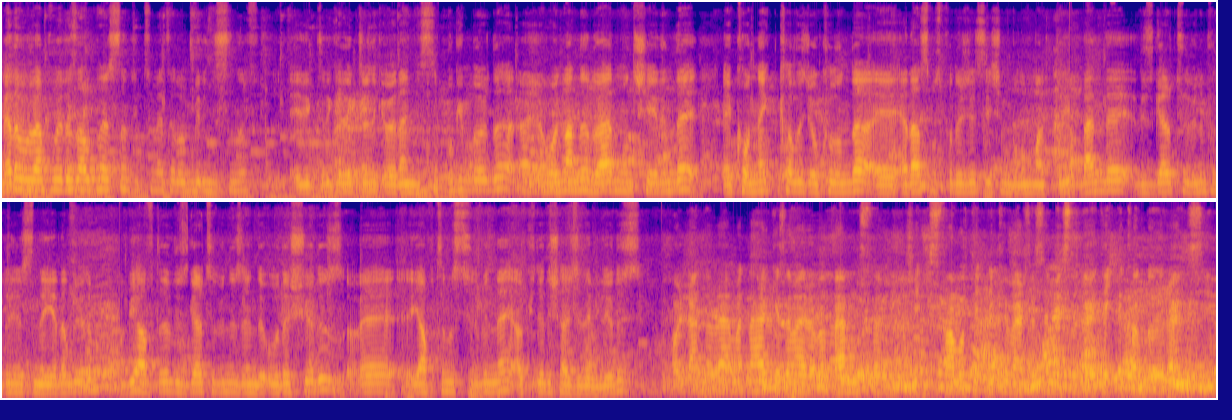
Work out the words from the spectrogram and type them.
Merhaba ben Poyraz Alparslan, İTÜ Metal 11. sınıf elektrik elektronik öğrencisiyim. Bugün burada e, Hollanda'nın Roermond şehrinde e, Connect College Okulu'nda e, Erasmus projesi için bulunmaktayım. Ben de rüzgar türbini projesinde yer alıyorum. Bir haftadır rüzgar türbini üzerinde uğraşıyoruz ve yaptığımız türbinle aküleri şarj edebiliyoruz. Hollanda Rahmet'le herkese merhaba. Ben Mustafa Bilgi, İstanbul Teknik Üniversitesi Meslek ve Teknik Anadolu öğrencisiyim.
